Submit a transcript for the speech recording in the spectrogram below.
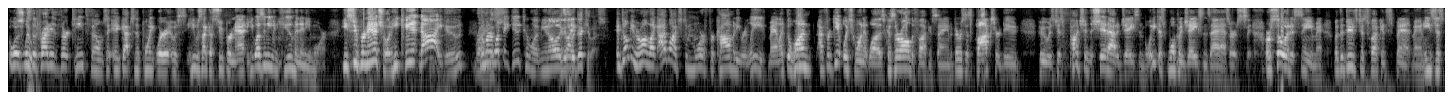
with, with the Friday the Thirteenth films, it, it got to the point where it was he was like a supernat. He wasn't even human anymore. He's supernatural. I mean, he can't die, dude. Right, no matter what they do to him, you know, it's it's like. ridiculous. And don't get me wrong, like I watched him more for comedy relief, man. Like the one I forget which one it was because they're all the fucking same. But there was this boxer dude who was just punching the shit out of Jason. Boy, he just whooping Jason's ass, or or so it seemed, man. But the dude's just fucking spent, man. He's just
